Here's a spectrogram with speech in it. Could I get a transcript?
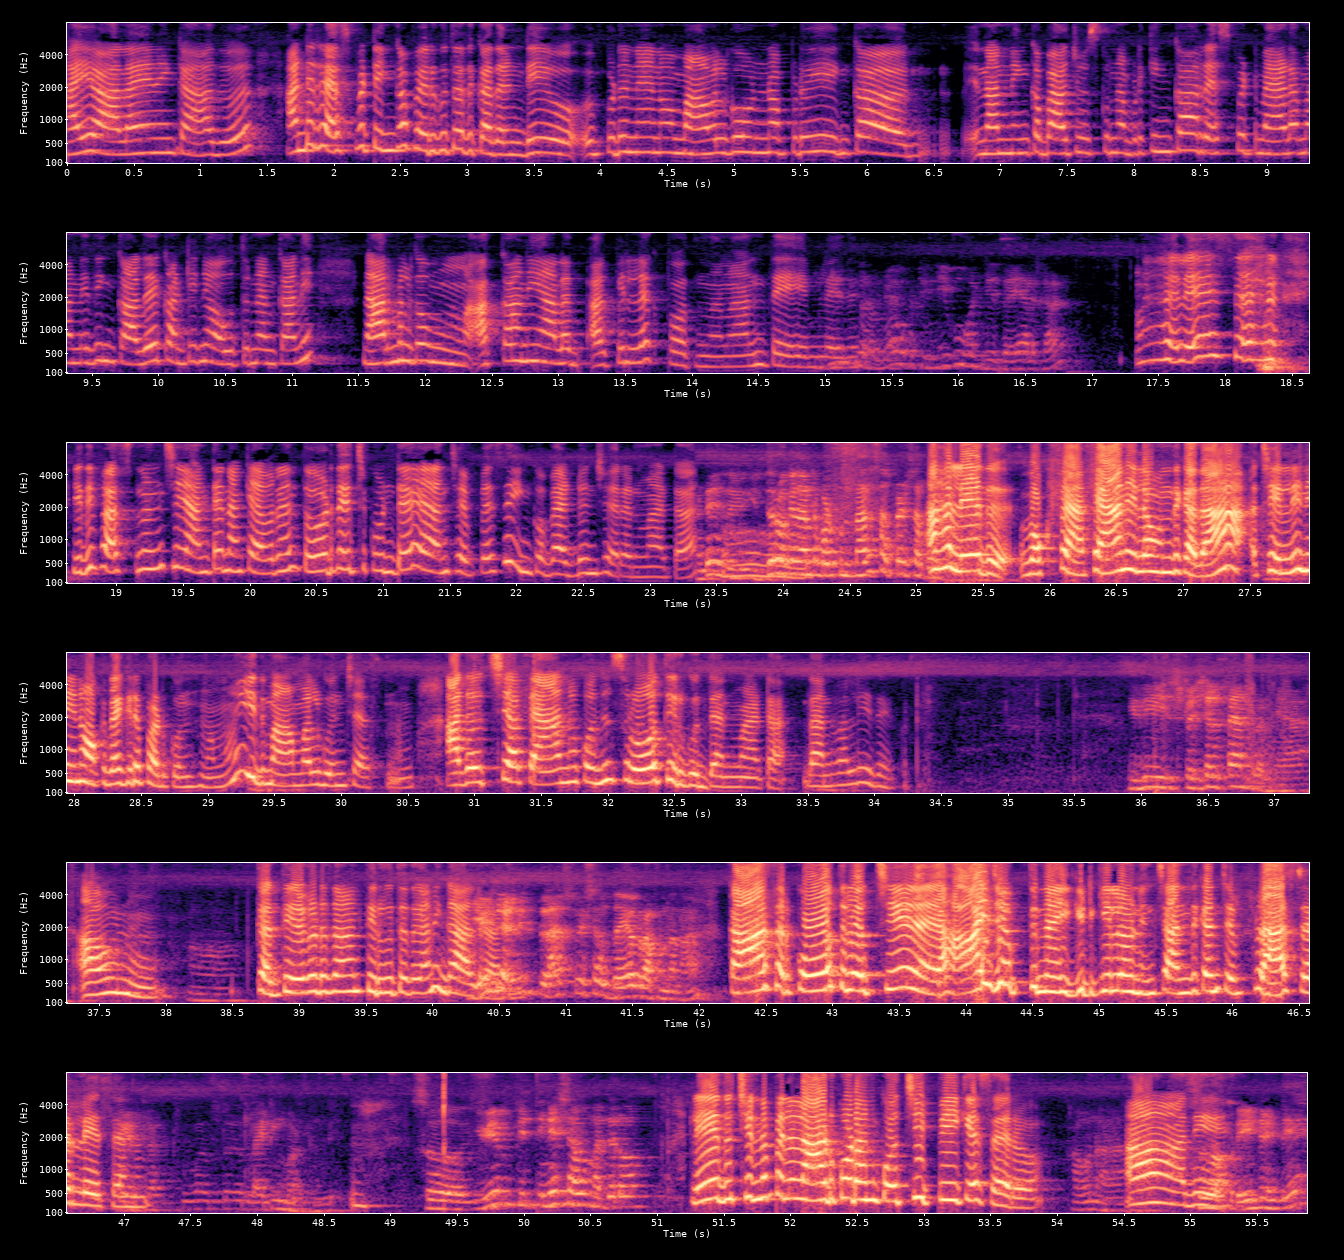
అయ్యో అలా అని కాదు. అంటే రెస్పెక్ట్ ఇంకా పెరుగుతుంది కదండి. ఇప్పుడు నేను మామూలుగా ఉన్నప్పుడు ఇంకా నన్ను ఇంకా బాగా చూసుకున్నప్పటికి ఇంకా రెస్పెక్ట్ మేడం అనేది ఇంకా అదే కంటిన్యూ అవుతున్నాను. కానీ నార్మల్గా అక్క అని అలా అలా పిల్లకపోతున్నాను అంతే ఏం లేదు. లేదు సార్. ఇది ఫస్ట్ నుంచి అంటే నాకు ఎవరైనా తోడు తెచ్చుకుంటే అని చెప్పేసి ఇంకో బెడ్ ఉంచారనమాట లేదు. ఒక ఫ్యా ఫ్యాన్ ఇలా ఉంది కదా. చెల్లి నేను ఒక దగ్గర పడుకుంటున్నాము. ఇది మామూలుగా ఉంచేస్తున్నాము అది వచ్చి ఆ ఫ్యాన్ కొంచెం స్లో తిరుగుద్ది అనమాట దానివల్ల ఇది ఒకటి. అవును. తిరగడుదా తిరుగుతుంది కానీ గాలి కాదు సార్ కోతులు వచ్చి హాయ్ చెప్తున్నాయి కిటికీలో నుంచి అందుకని చెప్పి ప్లాస్టర్ మధ్యలో? లేదు చిన్న పిల్లలు ఆడుకోవడానికి వచ్చి పీకేశారు అది. ఏంటంటే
